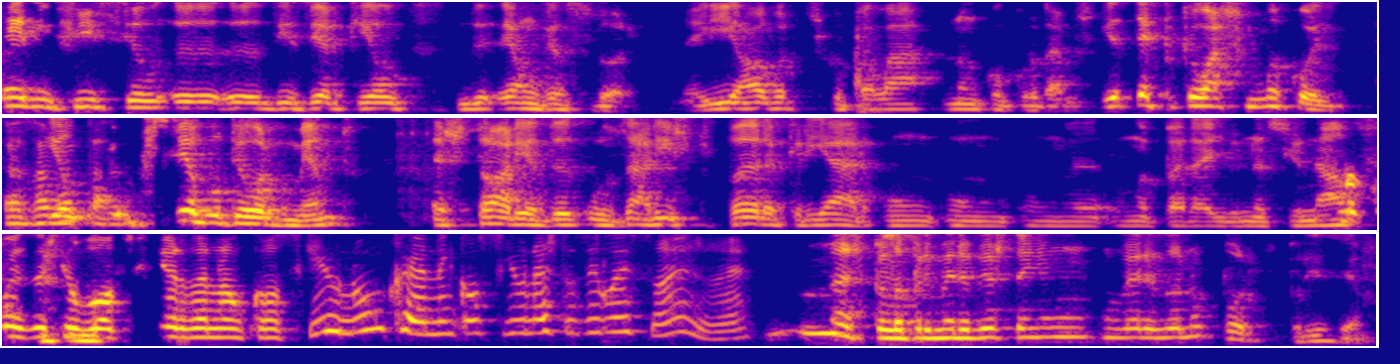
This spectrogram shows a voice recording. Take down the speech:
é difícil uh, dizer que ele é um vencedor. Aí, Álvaro, desculpa lá, não concordamos. E até porque eu acho uma coisa. Eu, eu percebo o teu argumento, a história de usar isto para criar um, um, um, um, aparelho nacional. Uma coisa que o Bloco de Esquerda não conseguiu nunca, nem conseguiu nestas eleições, não é? Mas pela primeira vez tem um, vereador no Porto, por exemplo.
